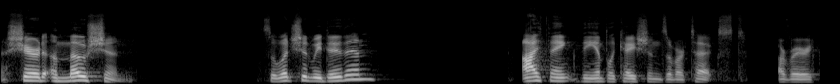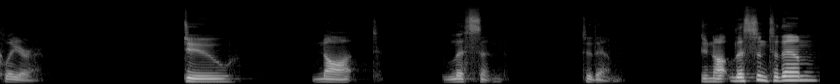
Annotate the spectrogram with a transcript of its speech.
a shared emotion. So, what should we do then? I think the implications of our text are very clear. Do not listen to them. Do not listen to them.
